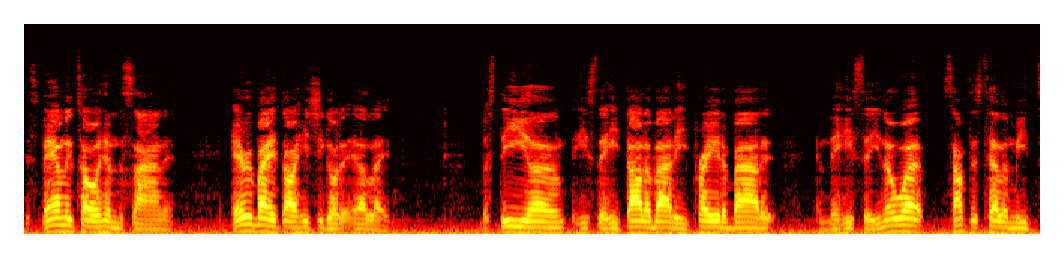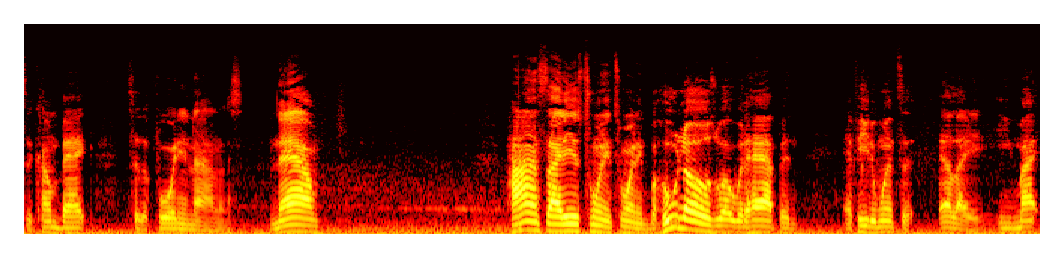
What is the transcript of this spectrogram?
His family told him to sign it. Everybody thought he should go to LA. But Steve Young, he said he thought about it, he prayed about it, and then he said, you know what? Something's telling me to come back to the 49ers. Now, hindsight is 2020, but who knows what would happen if he'd went to LA. He might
